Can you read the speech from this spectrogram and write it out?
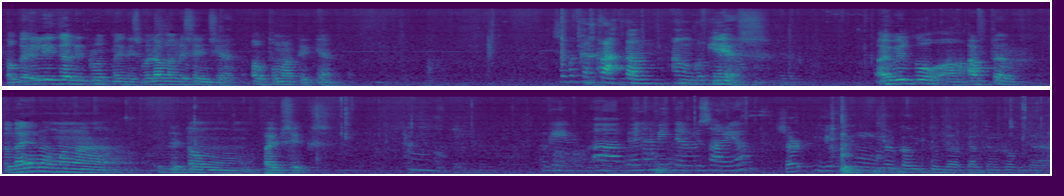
Pagka illegal recruitment is wala kang lisensya, automatic yan. So magka-crackdown ang gobyerno? Yes. I will go uh, after, kagaya ng mga ditong 5-6. Okay, uh, Benjamin Del Rosario. Sir, you, yung you're going to the Belt and Road uh,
